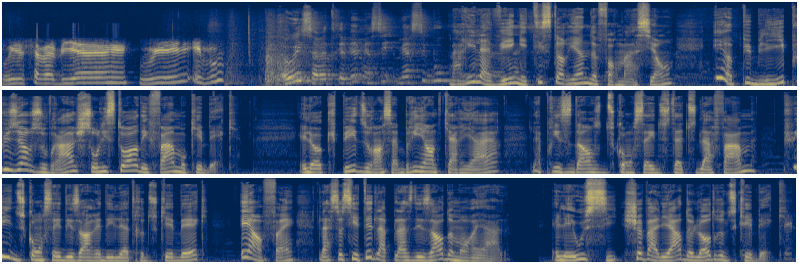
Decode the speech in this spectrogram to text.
Oui, ça va bien. Oui, et vous? Oui, ça va très bien, merci. Merci beaucoup. Marie Lavigne est historienne de formation et a publié plusieurs ouvrages sur l'histoire des femmes au Québec. Elle a occupé durant sa brillante carrière la présidence du Conseil du statut de la femme, puis du Conseil des arts et des lettres du Québec, et enfin la Société de la place des arts de Montréal. Elle est aussi chevalière de l'Ordre du Québec.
